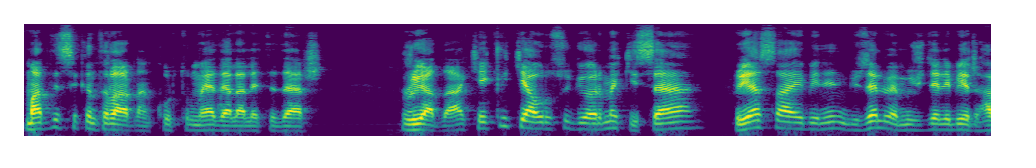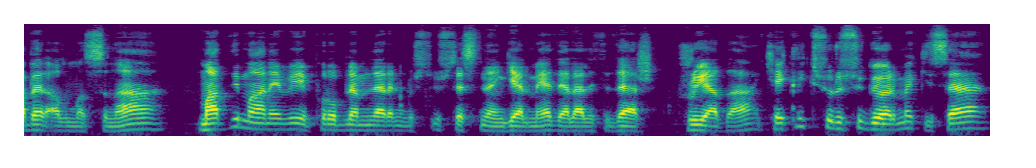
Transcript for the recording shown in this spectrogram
maddi sıkıntılardan kurtulmaya delalet eder. Rüyada keklik yavrusu görmek ise rüya sahibinin güzel ve müjdeli bir haber almasına, maddi manevi problemlerin üst- üstesinden gelmeye delalet eder. Rüyada keklik sürüsü görmek ise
